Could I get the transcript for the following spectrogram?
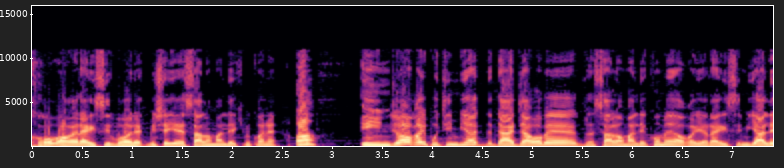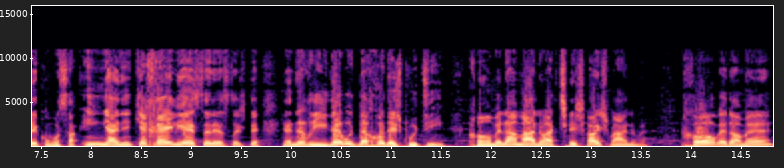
خب آقای رئیسی وارد میشه یه سلام علیک می‌کنه. آ اینجا آقای پوتین میاد در جواب سلام علیکم آقای رئیسی میگه علیکم السلام. این یعنی که خیلی استرس داشته. یعنی ریده بود به خودش پوتین. کاملا معلوم از چشاش معلومه. خب ادامه.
